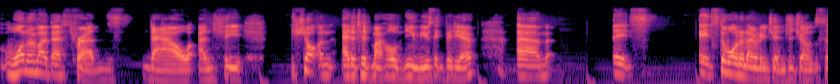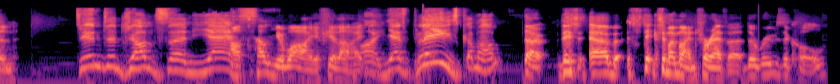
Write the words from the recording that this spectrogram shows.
one of my best friends now, and she shot and edited my whole new music video. Um, it's it's the one and only Ginger Johnson. Ginger Johnson, yes. I'll tell you why if you like. Yes, please, come on. So this um, sticks in my mind forever. The Rusical.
